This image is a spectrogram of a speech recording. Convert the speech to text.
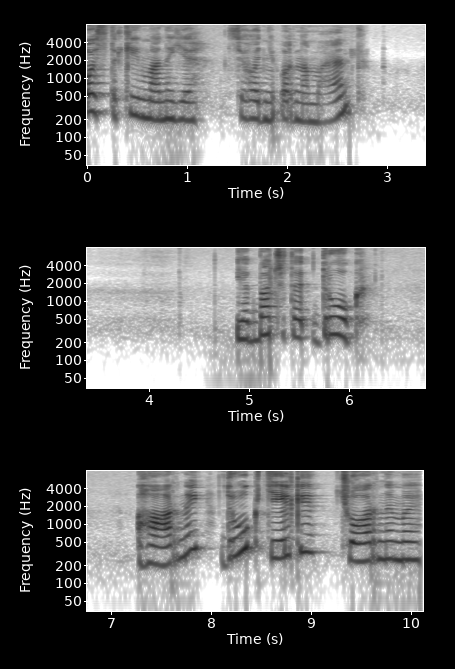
Ось такий в мене є сьогодні орнамент. Як бачите, друк гарний, друк тільки чорними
